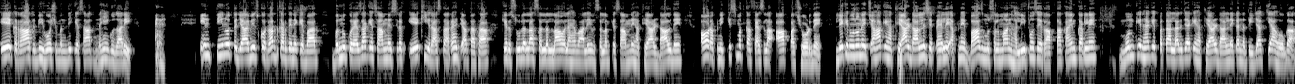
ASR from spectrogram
ایک رات بھی ہوش مندی کے ساتھ نہیں گزاری۔ ان تینوں تجاویز کو رد کر دینے کے بعد بنو قریضہ کے سامنے صرف ایک ہی راستہ رہ جاتا تھا کہ رسول اللہ صلی اللہ علیہ وآلہ وسلم کے سامنے ہتھیار ڈال دیں اور اپنی قسمت کا فیصلہ آپ پر چھوڑ دیں۔ لیکن انہوں نے چاہا کہ ہتھیار ڈالنے سے پہلے اپنے بعض مسلمان حلیفوں سے رابطہ قائم کر لیں۔ ممکن ہے کہ پتہ لگ جائے کہ ہتھیار ڈالنے کا نتیجہ کیا ہوگا۔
